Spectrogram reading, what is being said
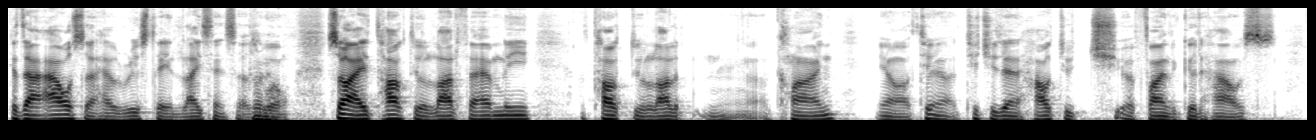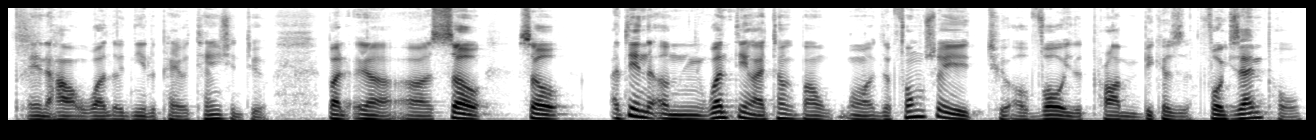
because I also have real estate license as well. So I talk to a lot of family, talk to a lot of mm, client, you know, t- uh, teach them how to ch- uh, find a good house and how what they need to pay attention to. But uh, uh, so so I think um, one thing I talk about uh, the feng shui to avoid the problem because, for example,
